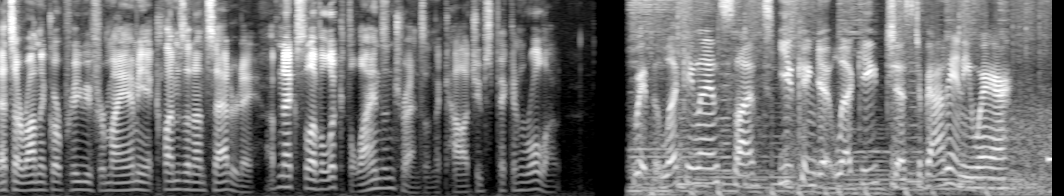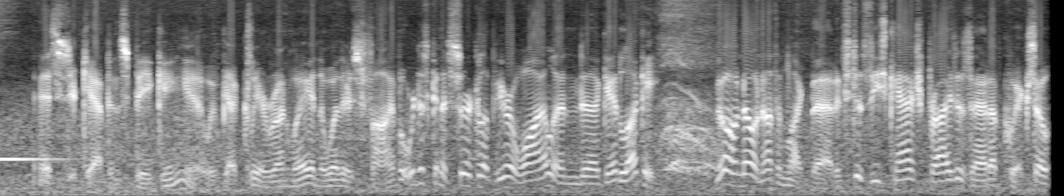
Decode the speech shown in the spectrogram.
That's our round the court preview for Miami at Clemson on Saturday. Up next, we'll have a look at the lines and trends on the college hoops pick and rollout. With the Lucky Land slots, you can get lucky just about anywhere. This is your captain speaking. Uh, we've got clear runway and the weather's fine, but we're just going to circle up here a while and uh, get lucky. No, no, nothing like that. It's just these cash prizes add up quick. So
